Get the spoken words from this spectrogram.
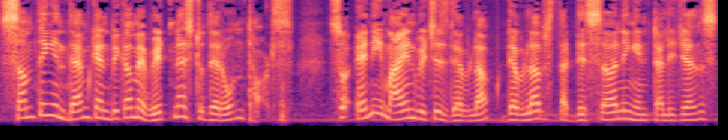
something in them can become a witness to their own thoughts. So, any mind which is developed develops the discerning intelligence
